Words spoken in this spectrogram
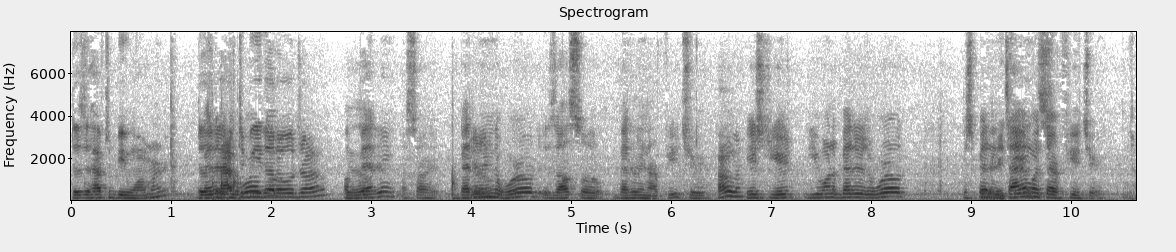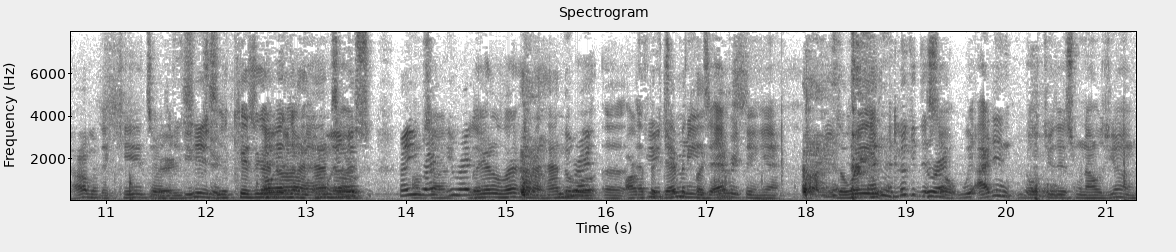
Does it have to be Walmart? Does it have the to be that old job? But Yeah. bettering, oh, sorry, bettering Yeah. the world is also bettering our future. Holla. You're, you're, you want to better the world? You're spending Better time kids. with our future. Holla. The kids are the future. is. Your kids are gonna ahead, know how to handle. No, I'm it's- no, you're I'm right. sorry. You're right. They're gonna learn how to handle right. uh, Our future epidemic means like this. everything. Yeah. The way And, and look at this You're though. We, I didn't go through this when I was young.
